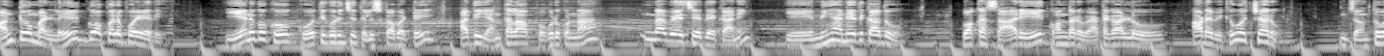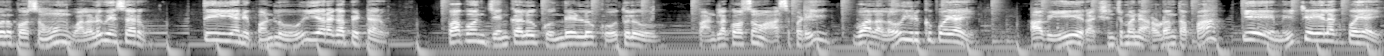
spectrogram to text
అంటూ మళ్ళీ గోపలు పోయేది. ఏనుగుకు కోతి గురించి తెలుసు కాబట్టి అది ఎంతలా పొగుడుకున్నా నవ్వేసేదే కాని ఏమీ అనేది కాదు. ఒకసారి కొందరు వేటగాళ్ళు అడవికి వచ్చారు. జంతువుల కోసం వలలు వేశారు. తీయని పండ్లు ఎరగా పెట్టారు. పాపం జింకలు కుందేళ్ళు కోతులు పండ్ల కోసం ఆశపడి వలలో ఇరుక్కుపోయాయి. అవి రక్షించమని అరవడం తప్ప ఏమీ చేయలేకపోయాయి.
